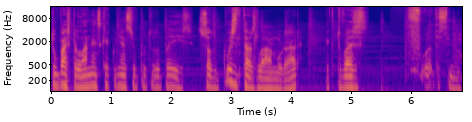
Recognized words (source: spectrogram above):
tu vais para lá nem sequer conheces o puto do país. Só depois de estares lá a morar é que tu vais. Foda-se, meu.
